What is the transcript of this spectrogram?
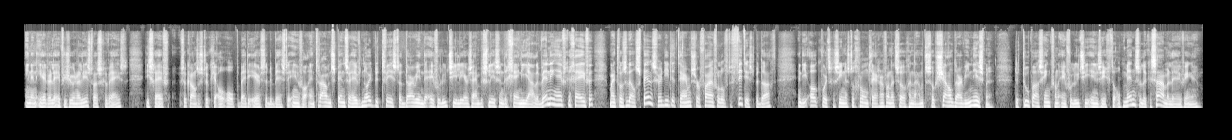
in een eerder leven journalist was geweest, die schreef zijn krantenstukje al op bij de eerste de beste inval. En trouwens, Spencer heeft nooit betwist dat Darwin de evolutieleer zijn beslissende geniale wending heeft gegeven. Maar het was wel Spencer die de term survival of the fittest bedacht. En die ook wordt gezien als de grondlegger van het zogenaamd sociaal Darwinisme. De toepassing van op menselijke samenlevingen.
